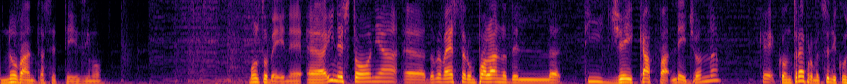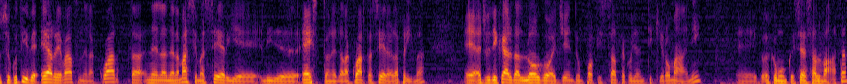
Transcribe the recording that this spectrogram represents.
97esimo. Molto bene. Uh, in Estonia uh, doveva essere un po' l'anno del TJK Legion, che con tre promozioni consecutive è arrivato nella, quarta, nella, nella massima serie uh, estone, dalla quarta serie alla prima. Eh, a giudicare dal logo è gente un po' fissata con gli antichi romani. Eh, comunque si è salvata.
